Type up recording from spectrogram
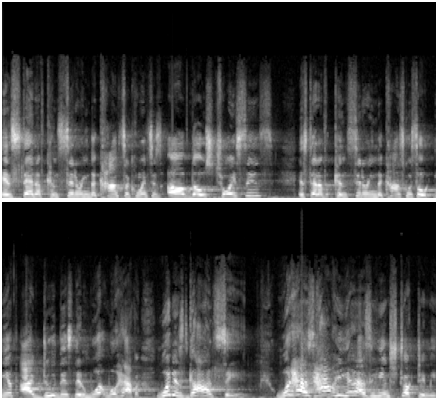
instead of considering the consequences of those choices, instead of considering the consequence. So if I do this, then what will happen? What has God said? What has how he has he instructed me?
